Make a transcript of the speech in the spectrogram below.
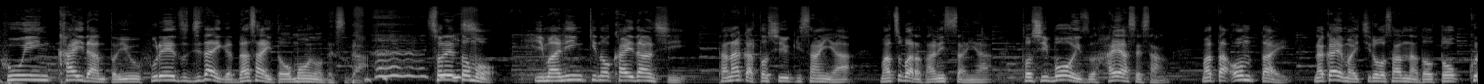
封印怪談というフレーズ時代がダサいと思うのですが それとも今人気の怪談師田中俊之さんや松原谷さんや都市ボーイズ早瀬さんまた音体中山一郎さんなどと比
